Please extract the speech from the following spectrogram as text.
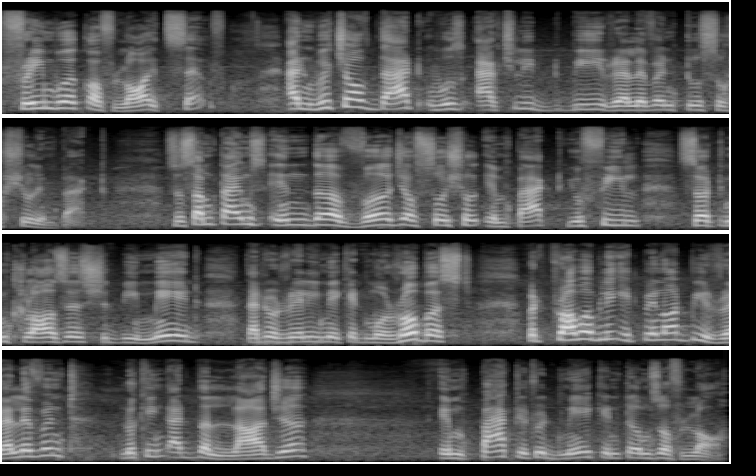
framework of law itself, and which of that would actually be relevant to social impact. So sometimes in the verge of social impact, you feel certain clauses should be made that would really make it more robust, but probably it may not be relevant looking at the larger impact it would make in terms of law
